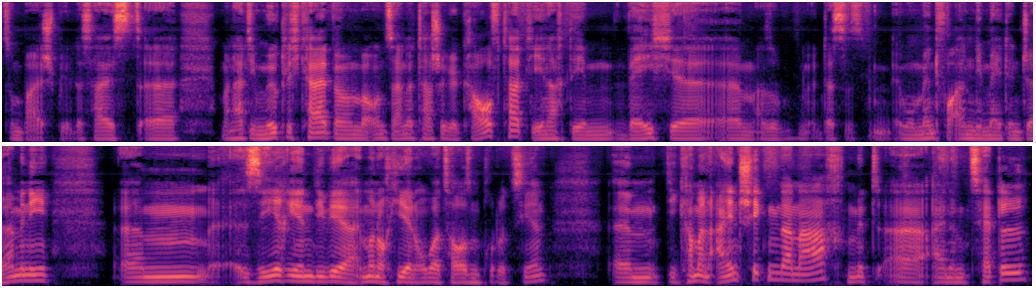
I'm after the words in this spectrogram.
zum Beispiel. Das heißt, äh, man hat die Möglichkeit, wenn man bei uns eine Tasche gekauft hat, je nachdem welche, ähm, also das ist im Moment vor allem die Made in Germany ähm, Serien, die wir ja immer noch hier in Obertshausen produzieren, ähm, die kann man einschicken danach mit äh, einem Zettel,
